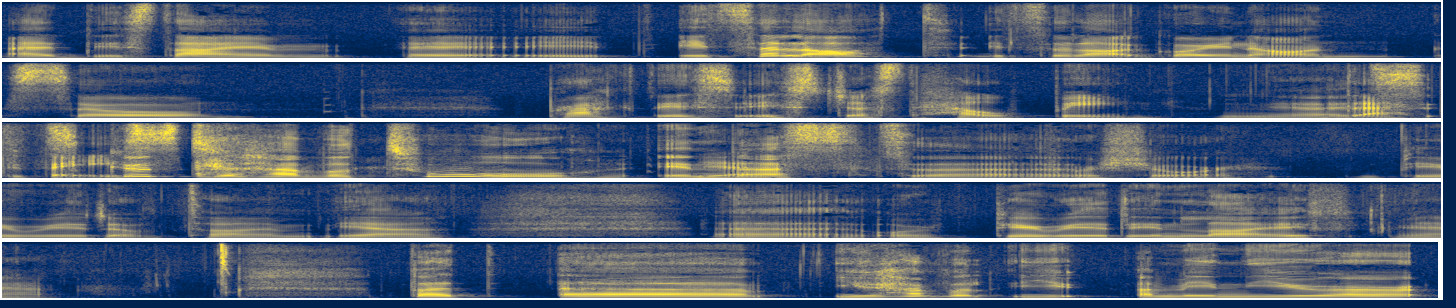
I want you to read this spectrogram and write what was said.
at this time, uh, it, it's a lot. It's a lot going on. So practice is just helping Yeah, that it's, it's good to have a tool in Yes, that uh, for sure. period of time. Yeah, uh, or period in life. Yeah. But uh, you have a, you, I mean, you are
